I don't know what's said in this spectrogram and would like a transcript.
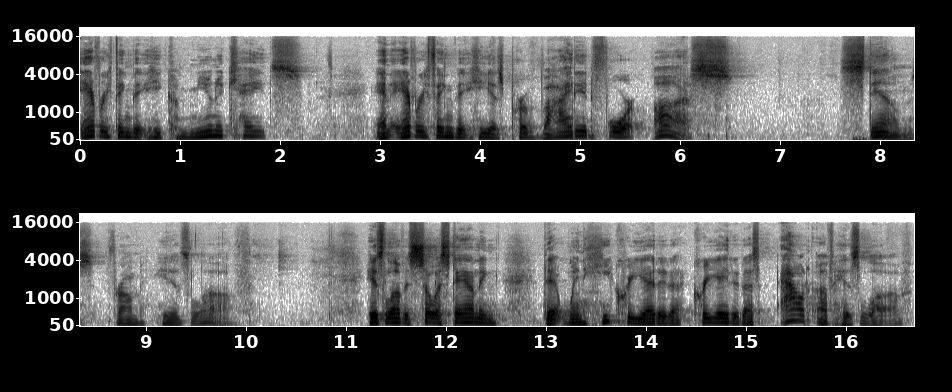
everything that He communicates, and everything that He has provided for us stems from His love. His love is so astounding that when He created, uh, created us out of His love,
